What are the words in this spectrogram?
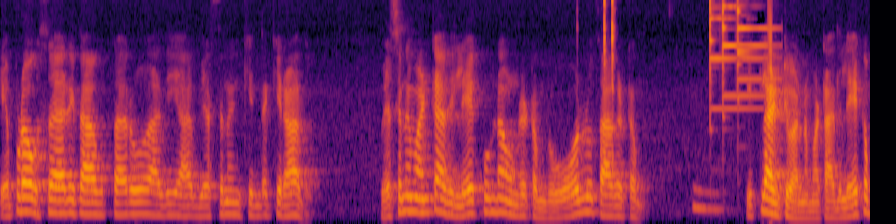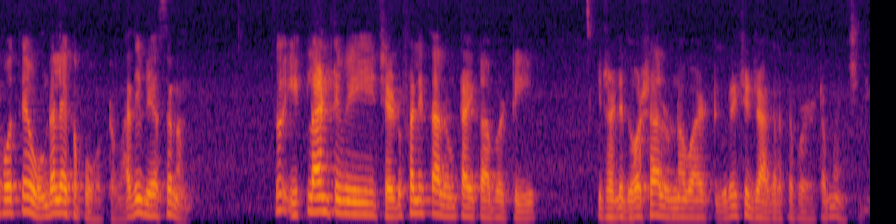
ఎప్పుడో ఒకసారి తాగుతారు అది ఆ వ్యసనం కిందకి రాదు. వ్యసనం అంటే అది లేకుండా ఉండటం రోజు తాగటం. ఇట్లాంటివి అన్నమాట అది లేకపోతే ఉండలేకపోవటం. అది వ్యసనం. సో ఇట్లాంటివి చెడు ఫలితాలు ఉంటాయి కాబట్టి ఇటువంటి దోషాలు ఉన్న వాటి గురించి జాగ్రత్త పడటం మంచిది.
